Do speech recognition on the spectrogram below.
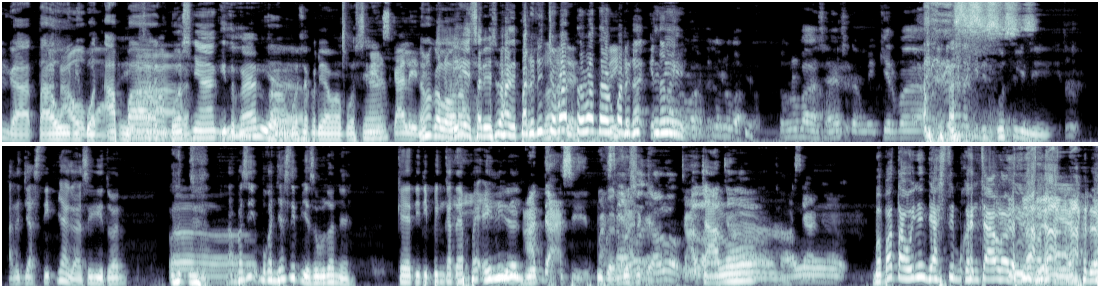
nggak tahu ini tahu buat apa Iya, sama gitu bosnya gitu kan. Iya. Sama bosnya kerja sama bosnya. Serius sekali. emang kalau orang Iya, serius banget. Pak Dudit coba coba tolong Pak Dudit ini. Tunggu Pak, saya sedang mikir Pak. Kita lagi diskusi ini. Itu ada just tip-nya gak sih gitu kan? Apa sih? Bukan just tip ya sebutannya? Kayak titipin KTP eh, ini nih. ada sih. Bukan gue sih, ada. Calo. Calo. Calo. Ada. Bapak tahunya Justin bukan calon gitu. Ya, aduh.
